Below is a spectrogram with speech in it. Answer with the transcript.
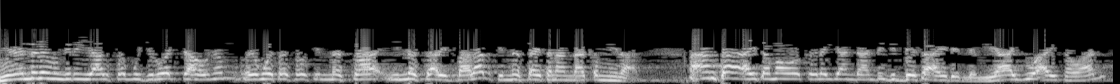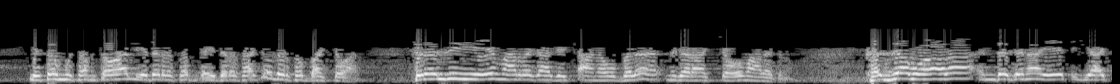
ይህንንም እንግዲህ ያልሰሙ ጅሎች አሁንም የሞተ ሰው ሲነሳ ይነሳል ይባላል ሲነሳ ይተናናቅም ይላል። አንተ አይተማወቅ ለእያንዳንዱ ግዴታ አይደለም። ያዩ አይተዋል የሰሙ ሰምተዋል የደረሰበት የደረሳቸው ደርሶባቸዋል። ስለዚህ ይሄ ማረጋገጫ ነው ብለ ንገራቸው ማለት ነው። ከዛ በኋላ እንደገና ይሄ ጥያቄ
